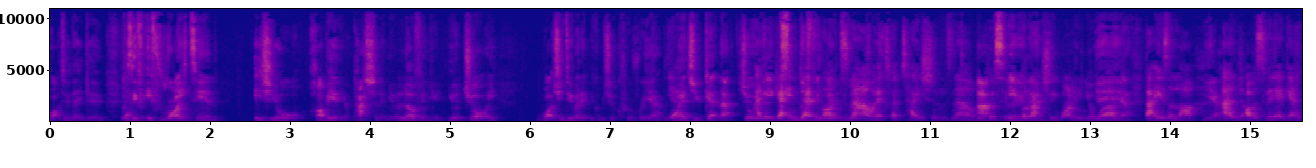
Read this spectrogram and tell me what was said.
what do they do because if, if writing is your hobby and your passion and your love Mhm. and you, your joy what do you do when it becomes your career Yeah. where do you get that joy And you're getting deadlines now and expectations now because people Absolutely. are actually wanting your yeah, work. yeah That is a lot. yeah And obviously, again,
